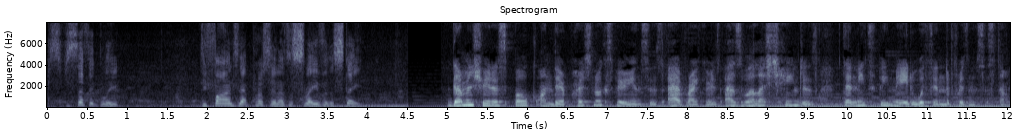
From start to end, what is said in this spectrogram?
specifically, defines that person as a slave of the state. Demonstrators spoke on their personal experiences at Rikers as well as changes that need to be made within the prison system.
